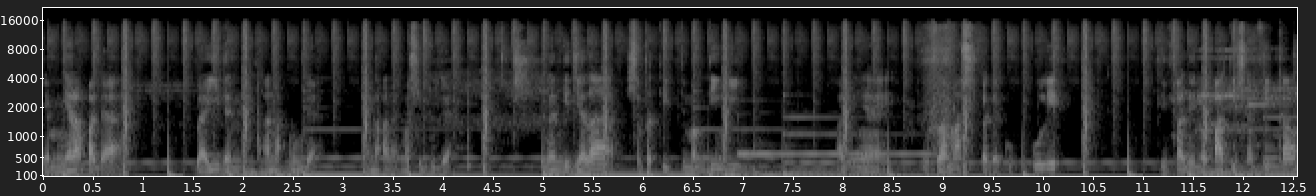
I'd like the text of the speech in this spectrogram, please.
yang menyerang pada bayi dan anak muda, anak-anak masih muda. Dengan gejala seperti demam tinggi, adanya inflamasi pada kulit, limfadenopati sertikal,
